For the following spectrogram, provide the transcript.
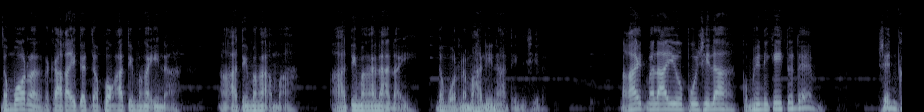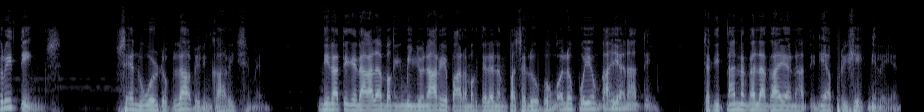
The more na nakakaedad na po ang ating mga ina, ang ating mga ama, ang ating mga nanay, the more na mahalin natin sila. Na kahit malayo po sila, communicate to them. Send greetings. Send word of love and encouragement. Hindi natin kinakailangan maging milyonaryo para magdala ng pasalubong. Ano po yung kaya natin? Sa gitna ng kalagayan natin, i-appreciate nila yan.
